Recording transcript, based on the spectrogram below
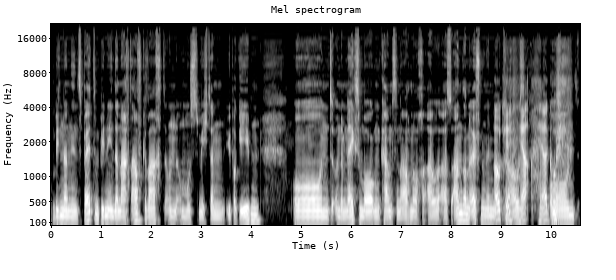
Und bin dann ins Bett und bin in der Nacht aufgewacht und, und musste mich dann übergeben. Und, und am nächsten Morgen kam es dann auch noch aus anderen Öffnungen okay, raus. Ja, ja, gut. Und,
